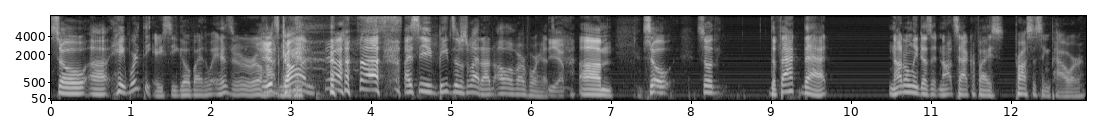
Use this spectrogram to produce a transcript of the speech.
So, uh, hey, where'd the AC go? By the way, it's real hot it's in here. gone. yeah. I see beads of sweat on all of our foreheads. Yep. Um, so, so the fact that not only does it not sacrifice processing power,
